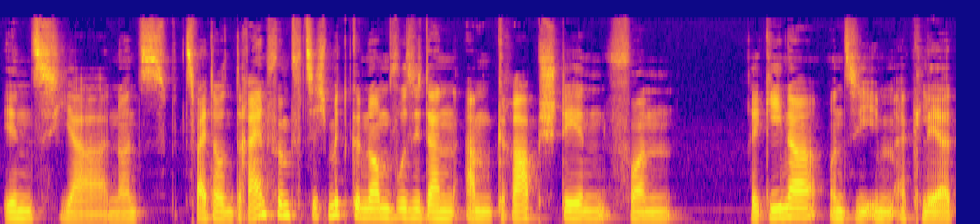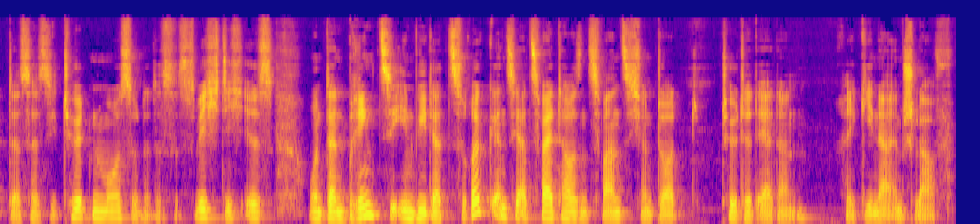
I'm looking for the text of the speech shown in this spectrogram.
ins Jahr 19, 2053 mitgenommen, wo sie dann am Grab stehen von Regina und sie ihm erklärt, dass er sie töten muss oder dass es wichtig ist. Und dann bringt sie ihn wieder zurück ins Jahr 2020 und dort tötet er dann Regina im Schlaf.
